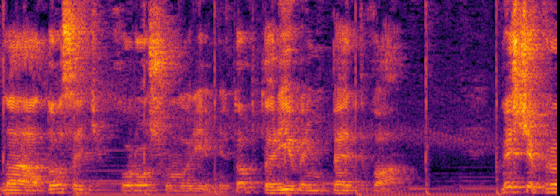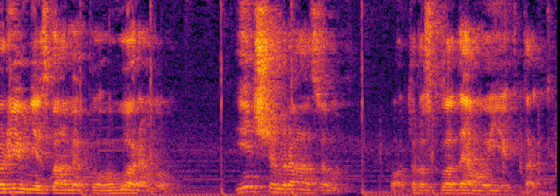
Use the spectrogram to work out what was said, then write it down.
на досить хорошому рівні, тобто рівень B2. Ми ще про рівні з вами поговоримо іншим разом. От розкладемо їх, так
